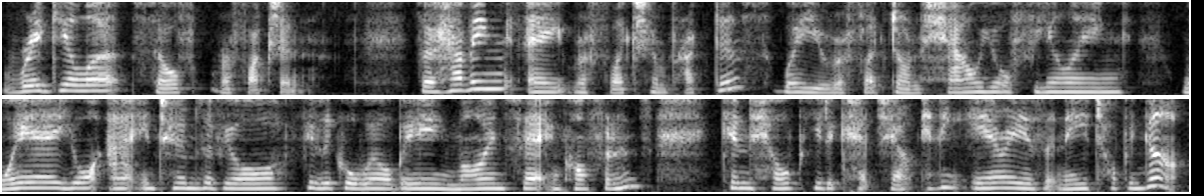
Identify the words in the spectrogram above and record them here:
regular self reflection. So, having a reflection practice where you reflect on how you're feeling, where you're at in terms of your physical well being, mindset, and confidence can help you to catch out any areas that need topping up.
